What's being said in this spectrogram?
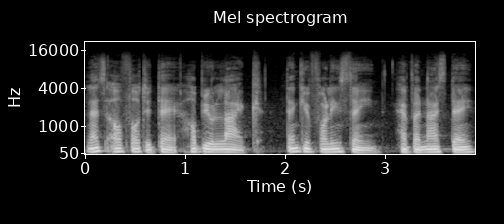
That's all for today. Hope you like. Thank you for listening. Have a nice day.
